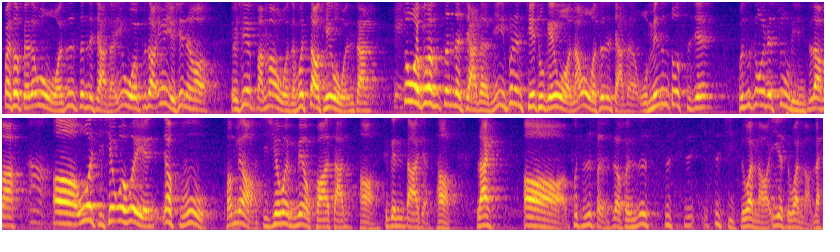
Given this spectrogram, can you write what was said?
拜托不要再问我这是真的假的，因为我不知道，因为有些人哦。有些反骂我的会照贴我文章，所以我也不知道是真的假的。你不能截图给我，然后问我真的假的，我没那么多时间，不是各位的助理，你知道吗？嗯，哦，我有几千位会员要服务，朋友几千位没有夸张，哈，就跟大家讲，哈，来，哦，不只是粉丝哦，粉丝是十是几十万哦，一二十万哦，来，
